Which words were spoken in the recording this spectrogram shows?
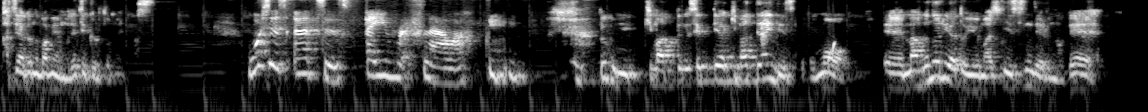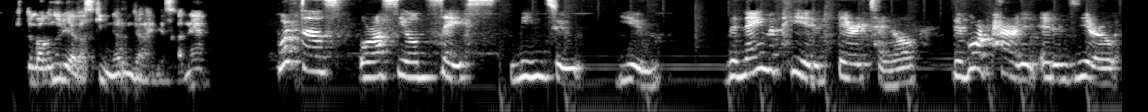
活躍の場面も出てくると思います。What is Ertza's favorite flower? 特に決まってる設定は決まってないんですけども、えー、マグノリアという町に住んでいるのできっとマグノリアが好きになるんじゃないですかね。What does Oracion Seis mean to you? The name appeared in Fairy Tale, they're more apparent in Eden Zero,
